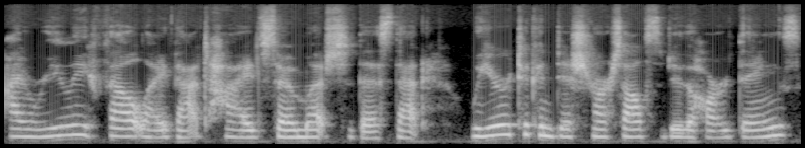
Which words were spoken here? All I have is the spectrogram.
i really felt like that tied so much to this that we are to condition ourselves to do the hard things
